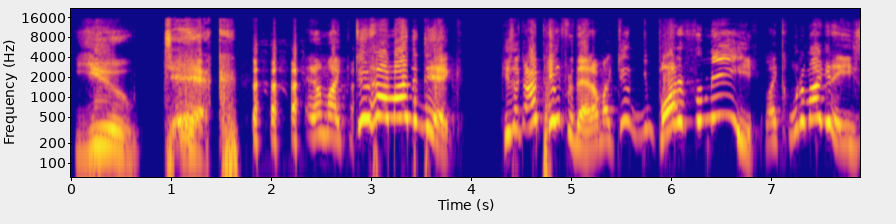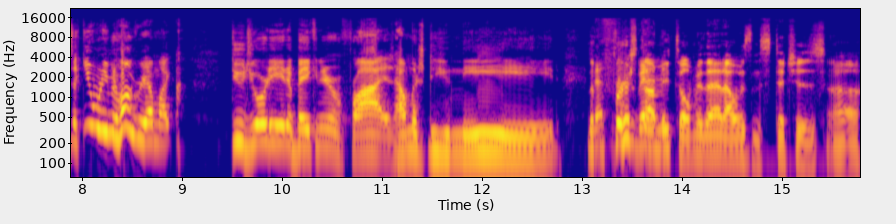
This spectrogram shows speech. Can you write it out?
you dick. and I'm like, dude, how am I the dick? He's like, I paid for that. I'm like, dude, you bought it for me. Like, what am I gonna eat? He's like, you weren't even hungry. I'm like, dude, you already ate a baconator and fries. How much do you need? The That's first time you told me that, I was in stitches. Uh,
